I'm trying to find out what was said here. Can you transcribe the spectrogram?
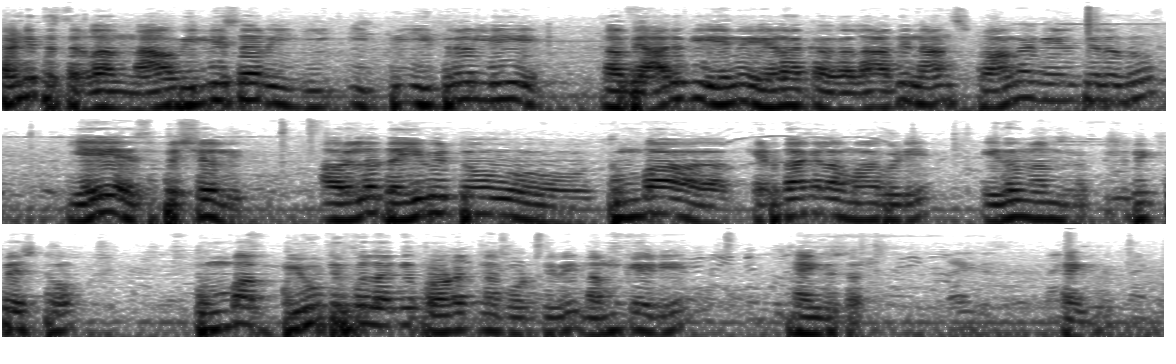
ಖಂಡಿತ ಸರ್ ನಾವು ಇಲ್ಲಿ ಸರ್ ಇದರಲ್ಲಿ ನಾವು ಯಾರಿಗೂ ಏನು ಹೇಳಕ್ಕಾಗಲ್ಲ. ಅದೇ ನಾನು ಸ್ಟ್ರಾಂಗ್ ಆಗಿ ಹೇಳ್ತಿರೋದು ಏ ಸ್ಪೆಷಲಿ ಅವರೆಲ್ಲ ದಯವಿಟ್ಟು ತುಂಬಾ ಕೆಟ್ಟದಾಗೆಲ್ಲ ಮಾಡ್ಬಿಡಿ. ಇದು ನನ್ನ ರಿಕ್ವೆಸ್ಟು ತುಂಬಾ ಬ್ಯೂಟಿಫುಲ್ ಆಗಿ ಪ್ರಾಡಕ್ಟ್ನ ಕೊಡ್ತೀವಿ, ನಮ್ ಕೇಳಿ. Thank you sir thank you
